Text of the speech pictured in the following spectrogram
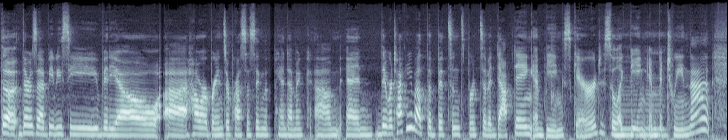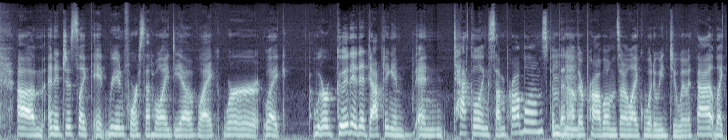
the there's a BBC video uh, how our brains are processing the pandemic, um, and they were talking about the bits and spurts of adapting and being scared. So like being in between that, um, and it just like it reinforced that whole idea of like we're like we're good at adapting and, and tackling some problems, but then mm-hmm. other problems are like, what do we do with that? Like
